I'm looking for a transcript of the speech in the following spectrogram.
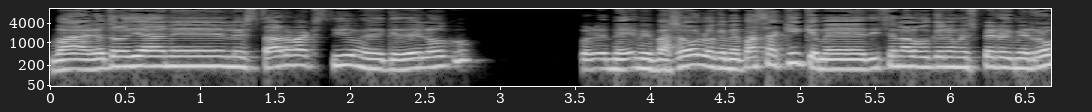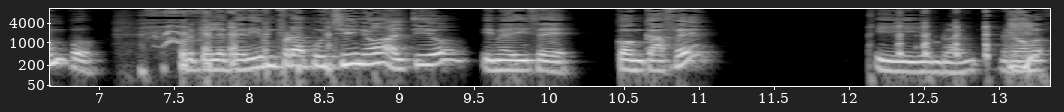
Vale, el otro día en el Starbucks, tío, me quedé loco. Me, me pasó lo que me pasa aquí, que me dicen algo que no me espero y me rompo. Porque le pedí un frappuccino al tío y me dice, ¿con café? Y yo en plan, pero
